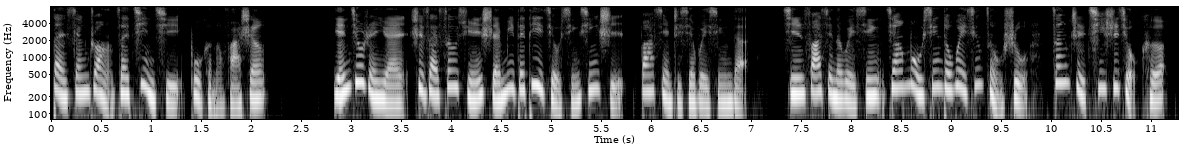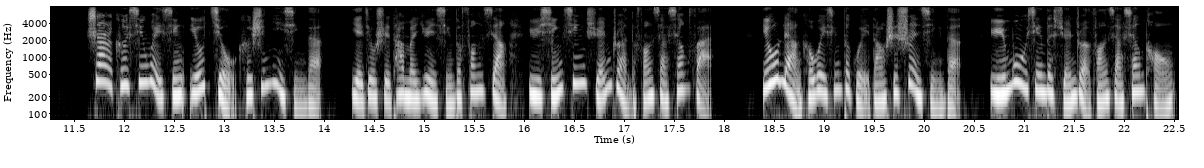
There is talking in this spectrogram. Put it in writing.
但相撞在近期不可能发生。研究人员是在搜寻神秘的第九行星时发现这些卫星的。新发现的卫星将木星的卫星总数增至七十九颗，十二颗新卫星有九颗是逆行的，也就是它们运行的方向与行星旋转的方向相反；有两颗卫星的轨道是顺行的，与木星的旋转方向相同。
